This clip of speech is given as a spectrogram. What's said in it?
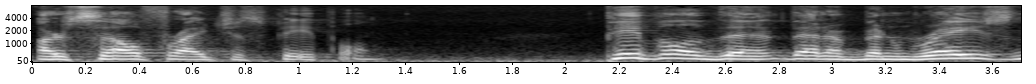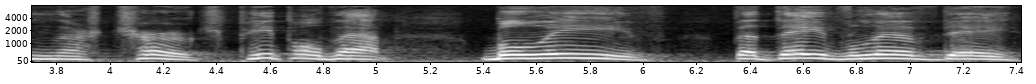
are self righteous people. People that have been raised in the church, people that believe that they've lived a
